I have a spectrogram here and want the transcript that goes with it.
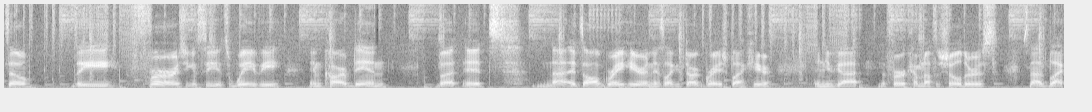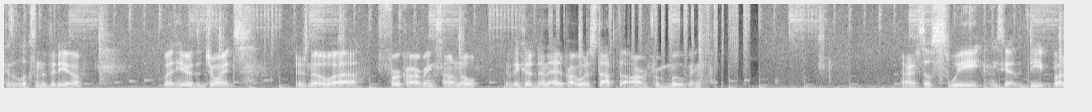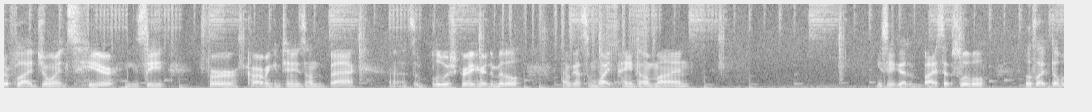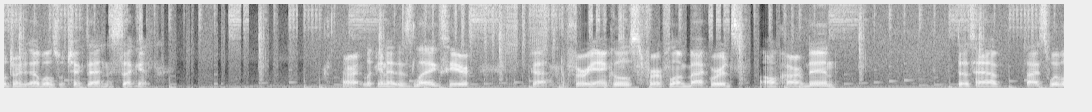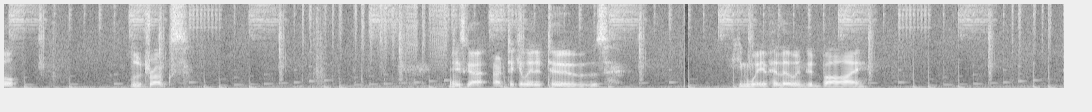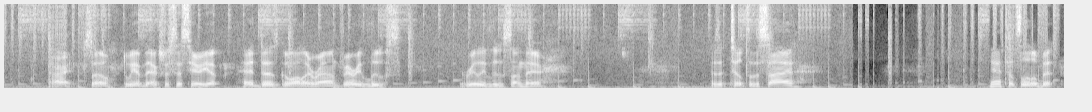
So the fur, as you can see, it's wavy and carved in, but it's not, it's all gray here and it's like a dark grayish black here. Then you've got the fur coming off the shoulders. It's not as black as it looks in the video, but here are the joints. There's no uh, fur carvings. I don't know if they could have done that. It probably would have stopped the arm from moving. Alright, so sweet. He's got the deep butterfly joints here. You can see fur carving continues on the back. Uh, it's a bluish gray here in the middle. I've got some white paint on mine. You see, you got a bicep swivel. Looks like double jointed elbows. We'll check that in a second. All right, looking at his legs here. Got the furry ankles, fur flowing backwards, all carved in. Does have thigh swivel, blue trunks. And he's got articulated toes. You can wave hello and goodbye. Alright, so do we have the exorcist here? Yep, head does go all the way around. Very loose. Really loose on there. Does it tilt to the side? Yeah, it tilts a little bit.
